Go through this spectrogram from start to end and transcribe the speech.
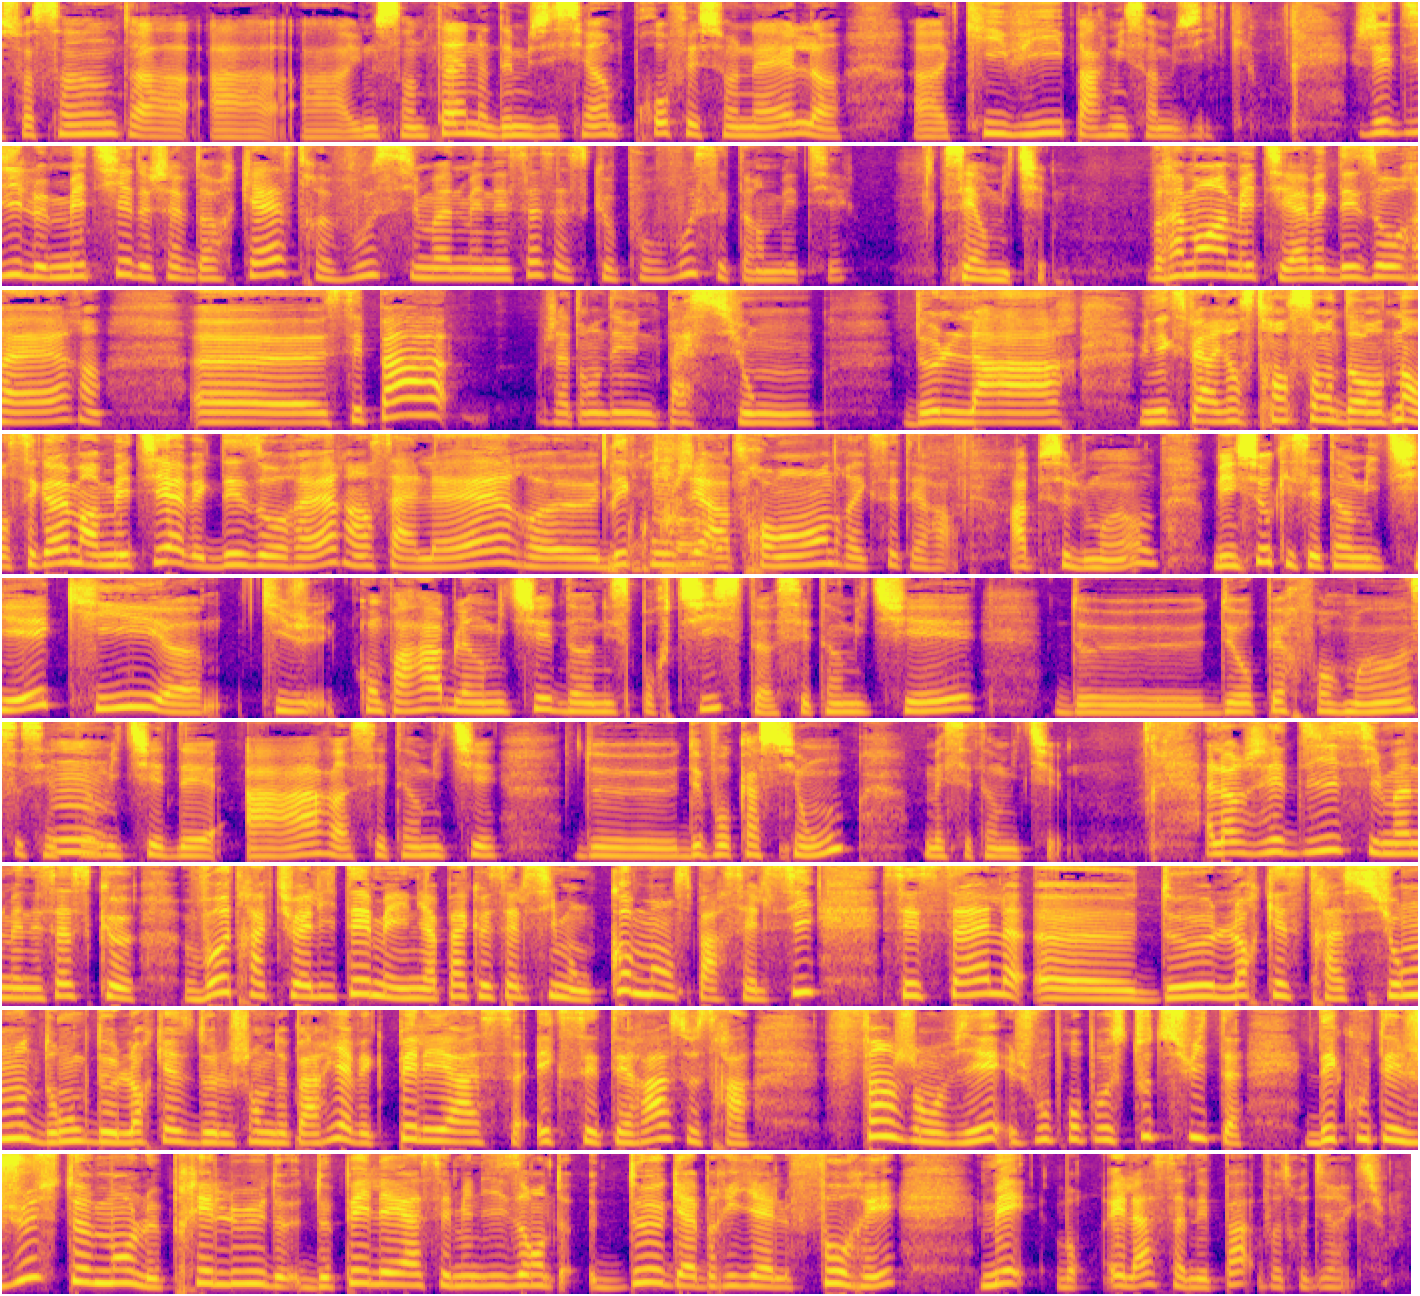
60 euh, à, à, une centaine de musiciens professionnels euh, qui vivent parmi sa musique. J'ai dit le métier de chef d'orchestre. Vous, Simone Ménessès, est-ce que pour vous c'est un métier? C'est un métier. Vraiment un métier avec des horaires. Euh, c'est pas j'attendais une passion, de l'art, une expérience transcendante. Non, c'est quand même un métier avec des horaires, un salaire, euh, des, congés à prendre, etc. Absolument. Bien sûr que c'est un métier qui, euh, qui comparable à un métier d'un sportiste. C'est un métier de, de haute performance, c'est un hmm. métier d'art, c'est un métier de, de vocation, mais c'est un métier. Alors j'ai dit, Simone Ménessès, que votre actualité, mais il n'y a pas que celle-ci, mais on commence par celle-ci, c'est celle euh, de l'orchestration, donc de l'Orchestre de Chambre de Paris avec Péléas, etc. Ce sera fin janvier. Je vous propose tout de suite d'écouter justement le prélude de Péléas et Mélisande de Gabriel Fauré. Mais bon, hélas, ça n'est pas votre direction.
